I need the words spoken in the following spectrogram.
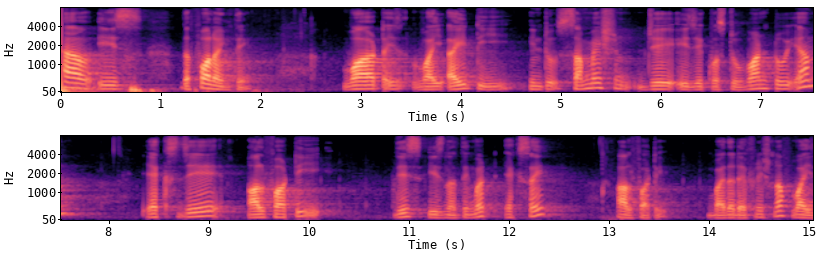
have is the following thing what is yit into summation j is equals to 1 to m xj alpha t this is nothing but xi alpha t by the definition of y.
